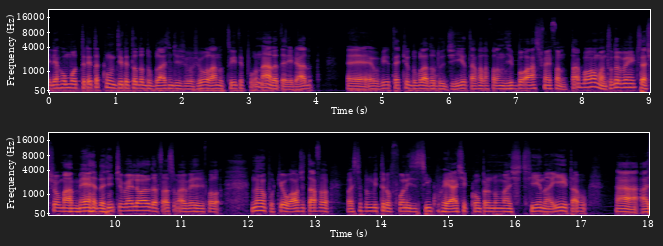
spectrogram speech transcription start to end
Ele arrumou treta com o diretor da dublagem de Jojo lá no Twitter por nada, tá ligado? É, eu vi até que o dublador do dia tava lá falando de boaço, aí falando, tá bom, mano, tudo bem, você achou uma merda, a gente melhora da próxima vez. Ele falou, não, porque o áudio tava parecendo um microfone de 5 reais que compra numa China aí, tava. A, a,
